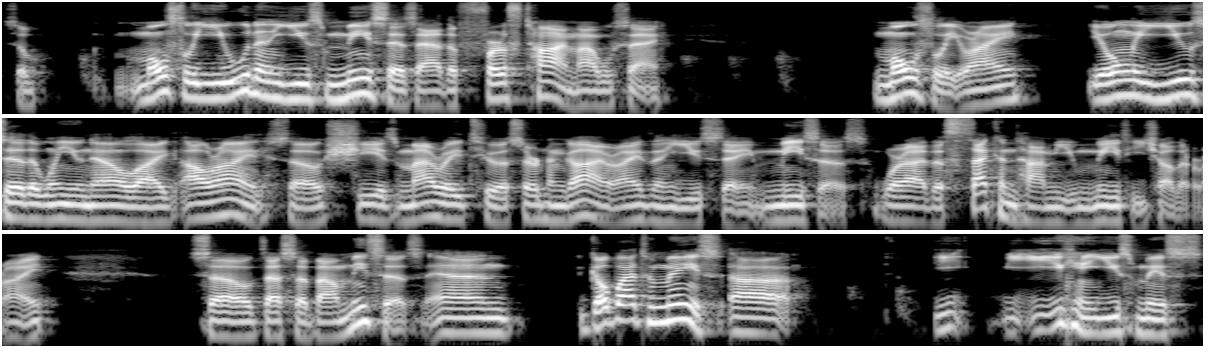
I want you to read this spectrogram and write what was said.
So mostly you wouldn't use Mrs. at the first time. I would say mostly, right? You only use it when you know, like, all right, so she is married to a certain guy, right? Then you say Mrs. Whereas the second time you meet each other, right? So that's about Mrs. And go back to Miss. Uh, you, you can use Miss,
